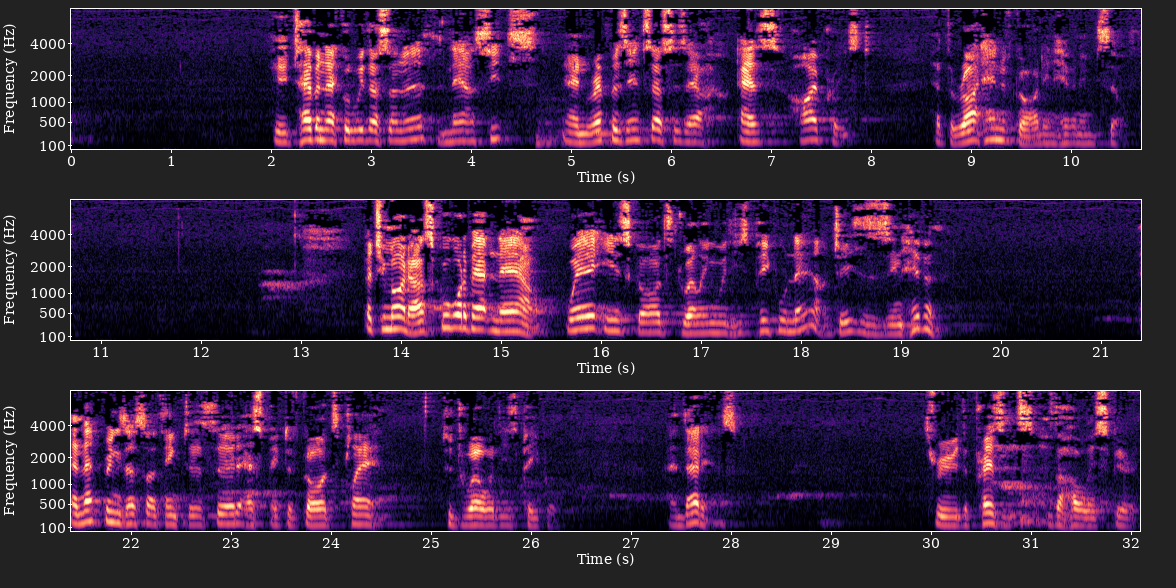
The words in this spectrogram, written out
who tabernacled with us on earth and now sits and represents us as our, as high priest at the right hand of God in heaven himself. But you might ask, well what about now? Where is God's dwelling with his people now? Jesus is in heaven. And that brings us, I think, to the third aspect of God's plan to dwell with his people. And that is through the presence of the Holy Spirit.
